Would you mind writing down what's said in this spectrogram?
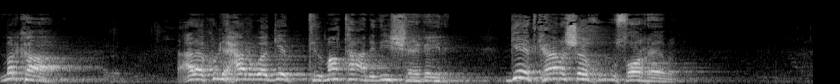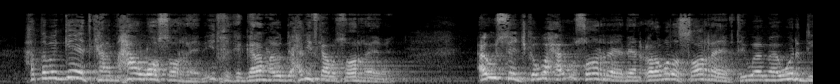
marka calaa kulli xaal waa geed tilmaanta aan idiin sheegayle geedkaana sheekhu wuu soo reebay haddaba geedkaa maxaa loo soo reebay? Idkhilka garanayo dee xadiidkaaba soo reebay. Awsajka waxay u soo reebeen culammada soo reebtay waa maawardi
